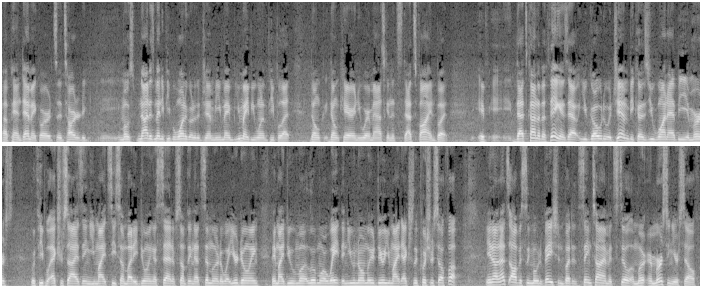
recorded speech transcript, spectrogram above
uh, pandemic, or it's it's harder to most not as many people want to go to the gym. You may you may be one of the people that don't don't care and you wear a mask and it's that's fine, but if that's kind of the thing is that you go to a gym because you want to be immersed with people exercising. You might see somebody doing a set of something that's similar to what you're doing. They might do a little more weight than you normally do. You might actually push yourself up you know, that's obviously motivation, but at the same time, it's still immer- immersing yourself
